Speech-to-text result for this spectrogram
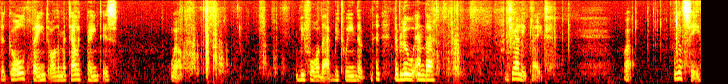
the gold paint or the metallic paint is well before that between the the blue and the gelli plate. Well we'll see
